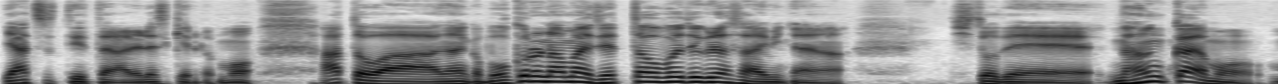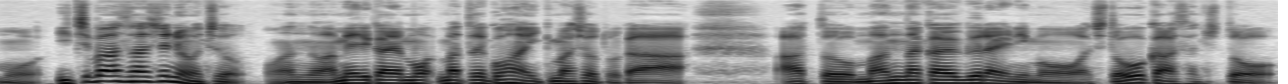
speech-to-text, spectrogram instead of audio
やつって言ったらあれですけれども、あとは、なんか僕の名前絶対覚えてくださいみたいな人で、何回も、もう一番最初にもちょっと、あの、アメリカでもまたご飯行きましょうとか、あと真ん中ぐらいにも、ちょっと大川さんちょっと、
